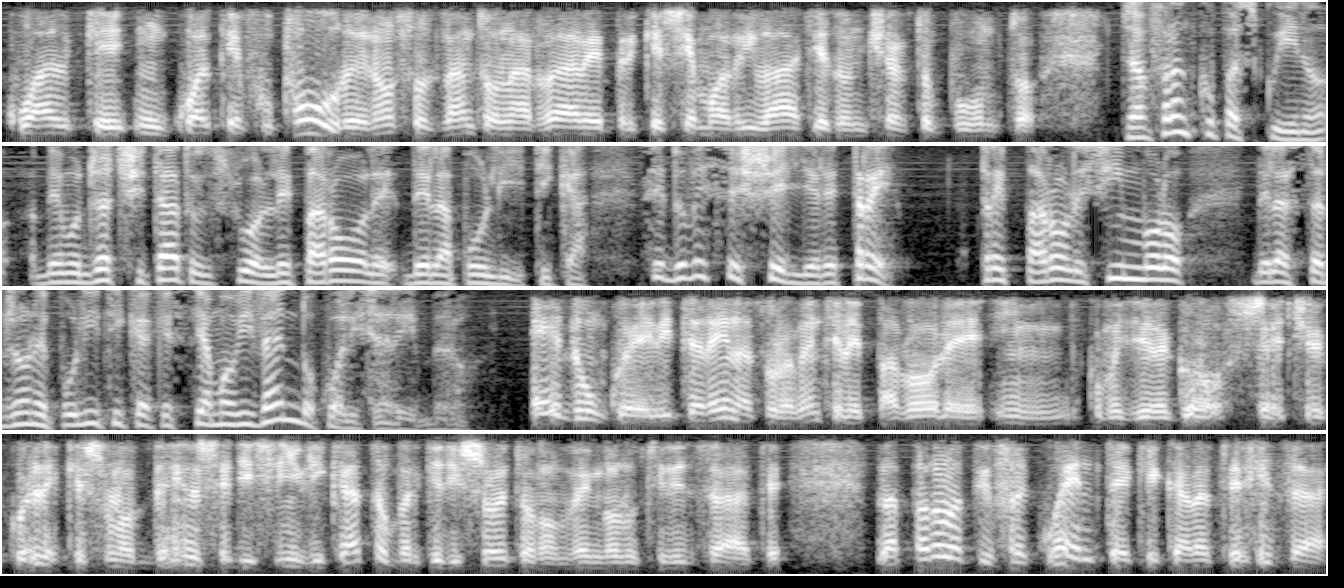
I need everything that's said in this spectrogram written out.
qualche, un qualche futuro e non soltanto narrare perché siamo arrivati ad un certo punto. Gianfranco Pasquino, abbiamo già citato il suo Le parole della politica. Se dovesse scegliere tre, tre parole simbolo della stagione politica che stiamo vivendo, quali sarebbero? Eviterei naturalmente le parole in, dire, grosse, cioè quelle che sono dense di significato perché di solito non vengono utilizzate. La parola più frequente che caratterizza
